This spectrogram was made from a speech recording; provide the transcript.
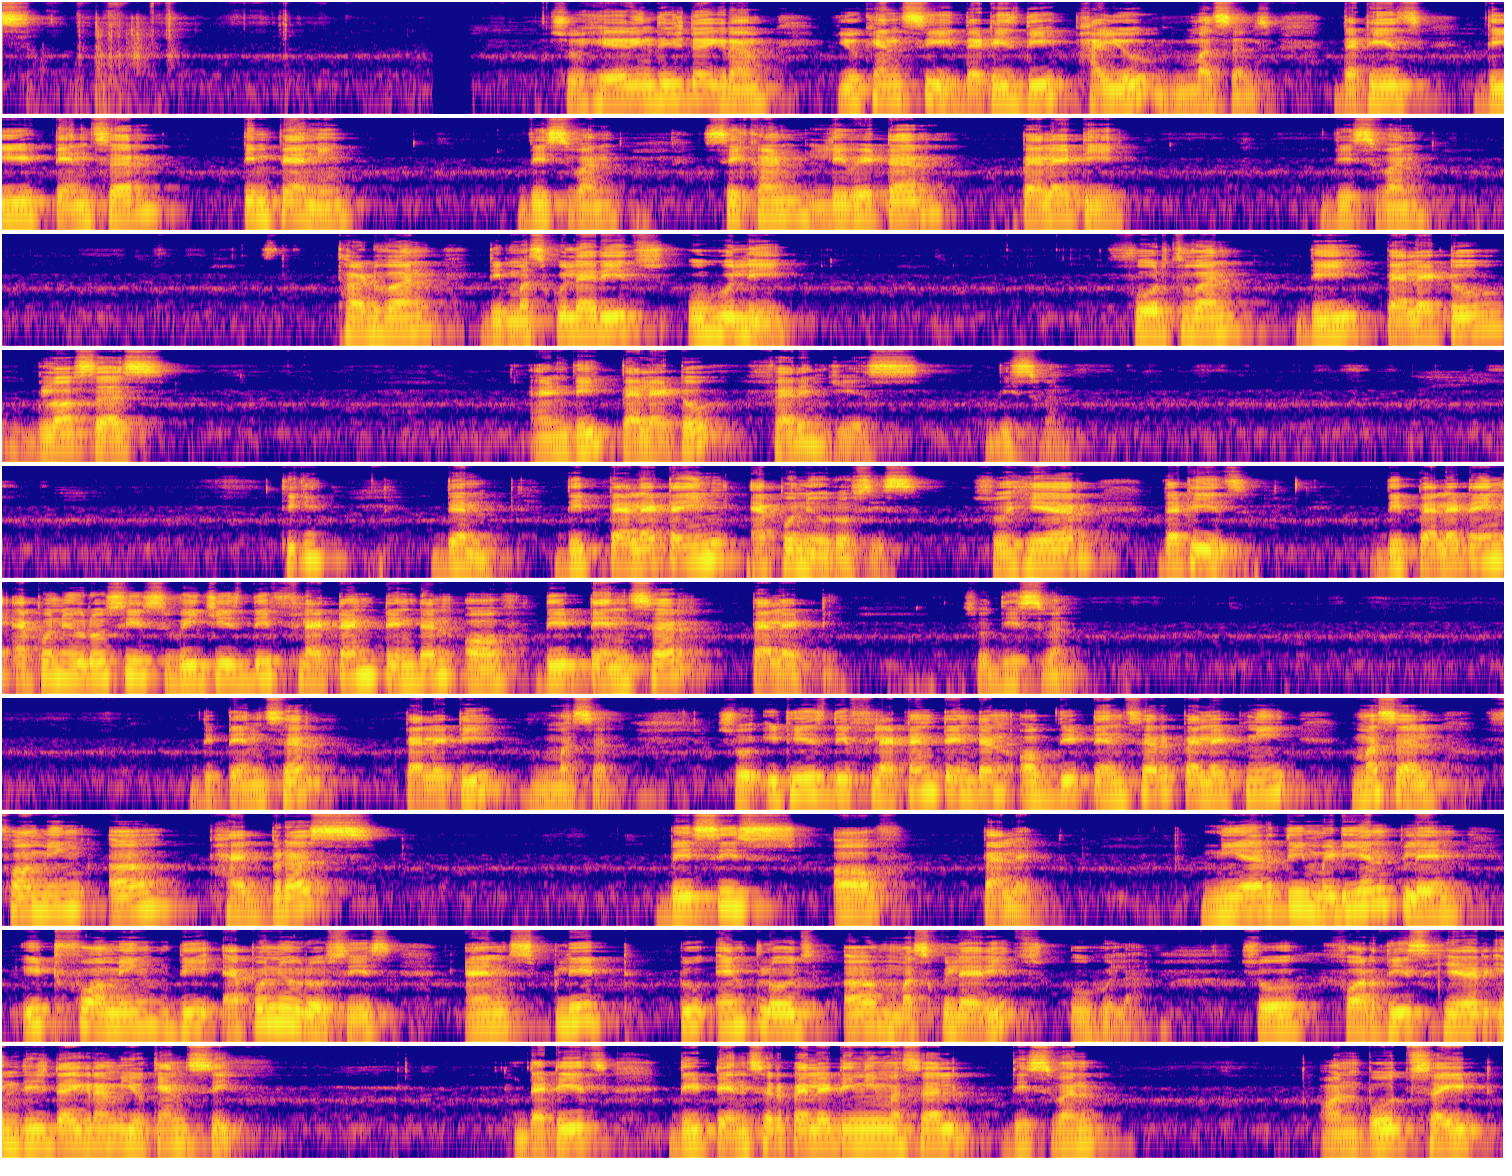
So here in this diagram you can see that is the five muscles. That is the tensor tympani this one. Second levator palati this one. Third one the muscularis uvuli fourth one the palatoglossus and the palatopharyngeus this one. ठीक है? Then the palatine aponeurosis. So here that is the palatine aponeurosis which is the flattened tendon of the tensor palati so this one. The tensor palati muscle. So it is the flattened tendon of the tensor palati muscle forming a fibrous basis of palate. Near the median plane it forming the aponeurosis and split to enclose a muscularis uvula. So for this here in this diagram you can see. That is the tensor palatini muscle this one. On both side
